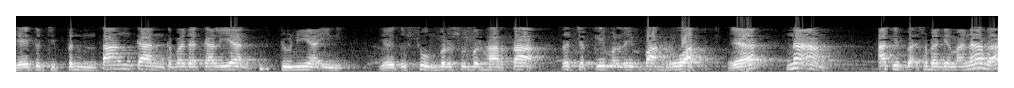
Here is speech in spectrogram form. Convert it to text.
yaitu dibentangkan kepada kalian dunia ini, yaitu sumber-sumber harta, rezeki melimpah ruah, ya. Naam, akibat sebagaimana apa?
